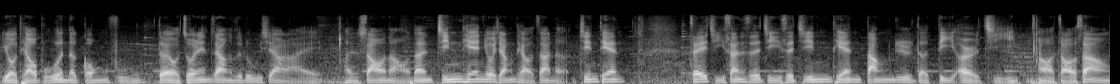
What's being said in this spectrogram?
有条不紊的功夫，对我昨天这样子录下来很烧脑，但今天又想挑战了。今天这一集三十集是今天当日的第二集啊，早上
